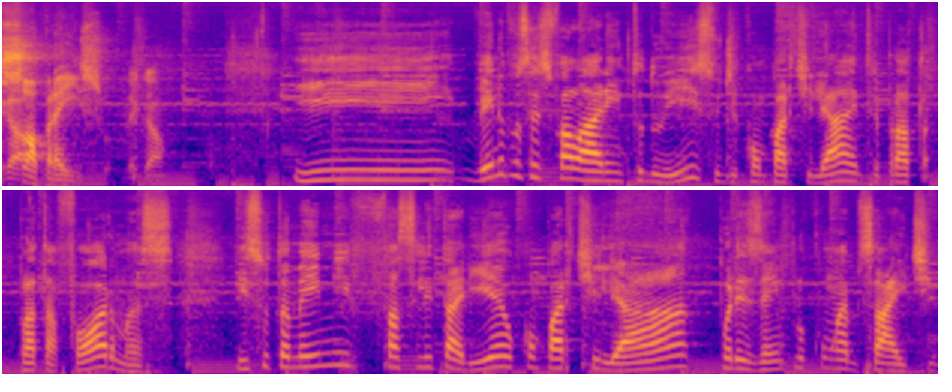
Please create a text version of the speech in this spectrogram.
Só para isso. Legal. E vendo vocês falarem tudo isso de compartilhar entre plata plataformas, isso também me facilitaria eu compartilhar, por exemplo, com um website.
